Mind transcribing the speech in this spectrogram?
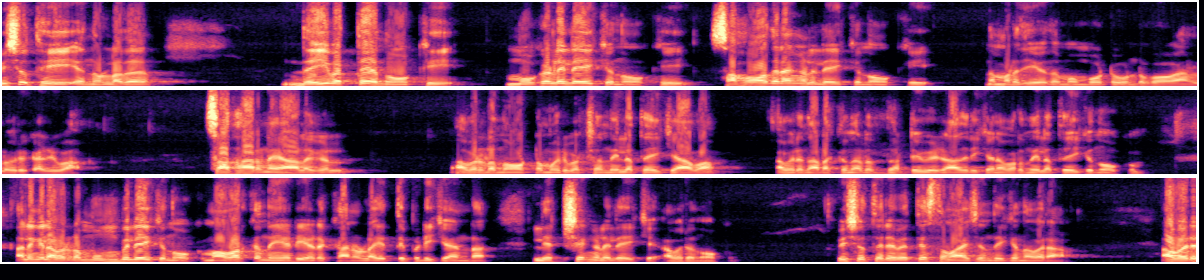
വിശുദ്ധി എന്നുള്ളത് ദൈവത്തെ നോക്കി മുകളിലേക്ക് നോക്കി സഹോദരങ്ങളിലേക്ക് നോക്കി നമ്മുടെ ജീവിതം മുമ്പോട്ട് കൊണ്ടുപോകാനുള്ള ഒരു കഴിവാണ്. സാധാരണ ആളുകൾ അവരുടെ നോട്ടം ഒരുപക്ഷെ നിലത്തേക്കാവാം. അവർ നടക്കുന്നിടത്ത് തട്ടി വീഴാതിരിക്കാൻ അവർ നിലത്തേക്ക് നോക്കും. അല്ലെങ്കിൽ അവരുടെ മുമ്പിലേക്ക് നോക്കും. അവർക്ക് നേടിയെടുക്കാനുള്ള എത്തിപ്പിടിക്കേണ്ട ലക്ഷ്യങ്ങളിലേക്ക് അവർ നോക്കും. വിശുദ്ധരെ വ്യത്യസ്തമായി ചിന്തിക്കുന്നവരാണ്. അവർ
